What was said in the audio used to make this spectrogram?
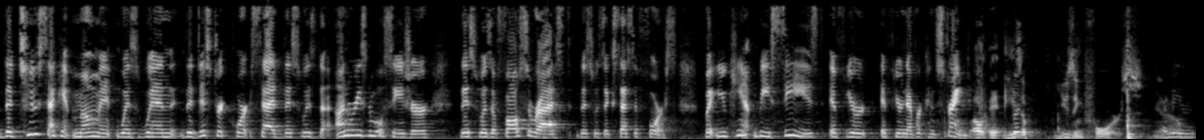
The two-second moment was when the district court said this was the unreasonable seizure, this was a false arrest, this was excessive force. But you can't be seized if you're never constrained. Well, he's using force. I mean,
